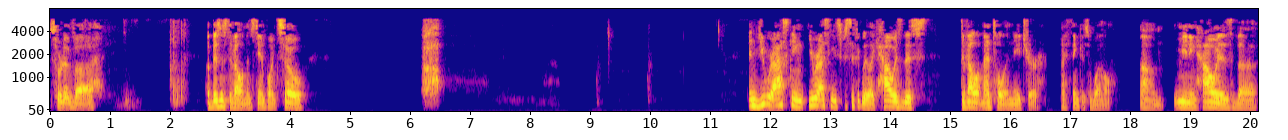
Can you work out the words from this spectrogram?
sort of a, a business development standpoint. So and you were asking you were asking specifically like how is this developmental in nature i think as well um, meaning how is the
